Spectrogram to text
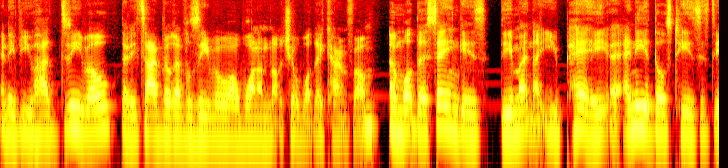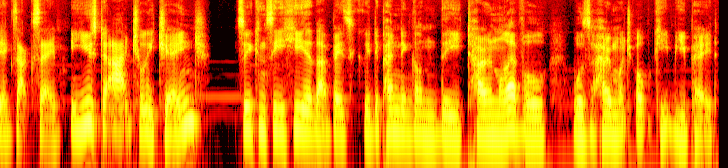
And if you had zero, then it's either level zero or one, I'm not sure what they count from. And what they're saying is the amount that you pay at any of those tiers is the exact same. It used to actually change. So you can see here that basically depending on the town level was how much upkeep you paid.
